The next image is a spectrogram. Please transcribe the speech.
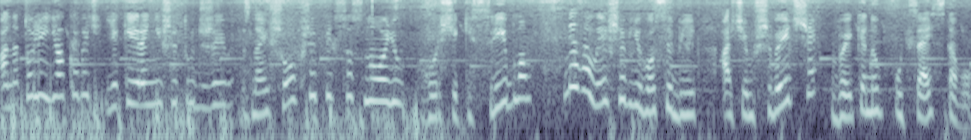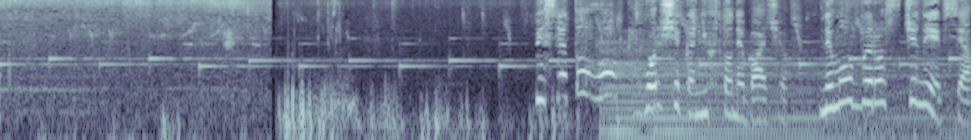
Анатолій Якович, який раніше тут жив, знайшовши під сосною горщик із сріблом, не залишив його собі, а чим швидше викинув у цей ставок. Після того горщика ніхто не бачив, немов би розчинився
